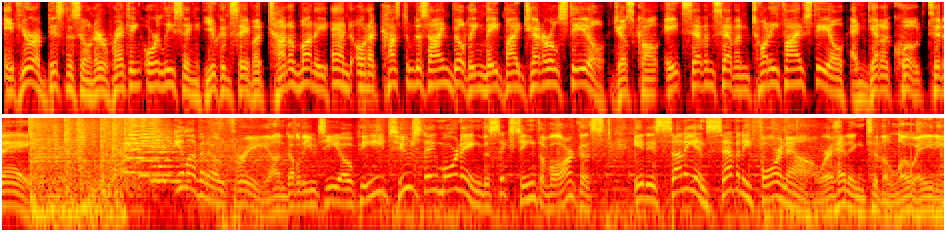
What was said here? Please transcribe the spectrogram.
If you're a business owner renting or leasing, you can save a ton of money and own a custom designed building made by General Steel. Just call 877 25 Steel and get a quote today. 1103 on WTOP, Tuesday morning, the 16th of August. It is sunny and 74 now. We're heading to the low 80s.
